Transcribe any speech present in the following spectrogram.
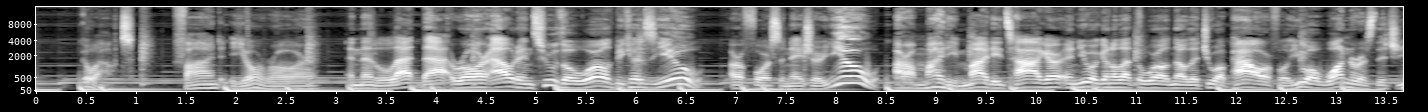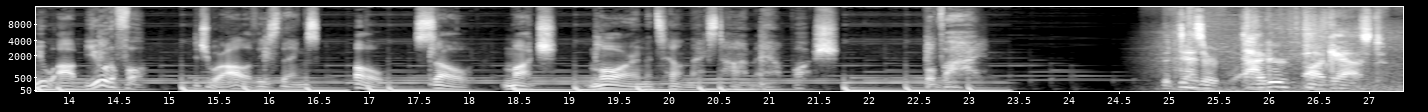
go out, find your roar, and then let that roar out into the world because you are a force of nature. You are a mighty, mighty tiger, and you are going to let the world know that you are powerful, you are wondrous, that you are beautiful, that you are all of these things. Oh, so much more. And until next time, ambush. The Desert Tiger Podcast.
